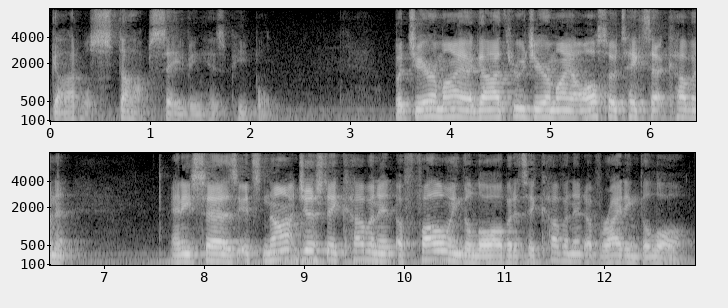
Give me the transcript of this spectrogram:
God will stop saving his people. But Jeremiah, God through Jeremiah also takes that covenant and he says it's not just a covenant of following the law, but it's a covenant of writing the law.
